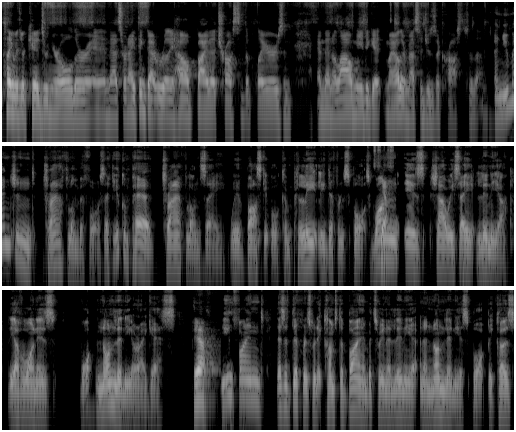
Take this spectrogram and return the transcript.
play with your kids when you're older and that sort and i think that really helped by the trust of the players and and then allow me to get my other messages across to them. And you mentioned triathlon before. So if you compare triathlon, say, with basketball, completely different sports. One yep. is, shall we say, linear. The other one is what non-linear, I guess. Yeah. Do you find there's a difference when it comes to buying between a linear and a non-linear sport? Because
